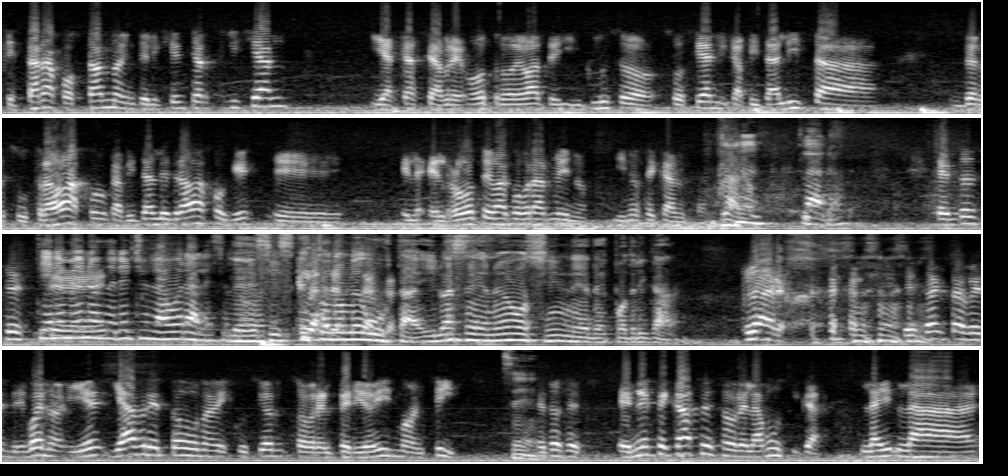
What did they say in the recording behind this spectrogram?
que están apostando a inteligencia artificial y acá se abre otro debate incluso social y capitalista versus trabajo, capital de trabajo, que es eh, el, el robot te va a cobrar menos y no se cansa. Claro. Mm, claro. Entonces Tiene eh, menos derechos laborales. el Le robot. decís, esto Claro, no me exacto. gusta, y lo hace de nuevo sin eh, despotricar. Claro, exactamente. Bueno, y, y abre toda una discusión sobre el periodismo en sí. Sí. Entonces, en este caso es sobre la música. La, la,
